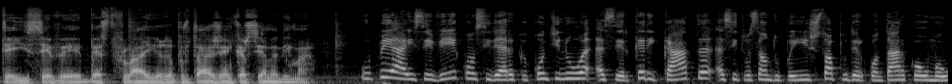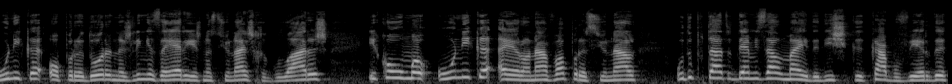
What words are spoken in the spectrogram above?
TICV Best Fly. Reportagem Carciana Lima. O PAICV considera que continua a ser caricata a situação do país só poder contar com uma única operadora nas linhas aéreas nacionais regulares e com uma única aeronave operacional. O deputado Demis Almeida diz que Cabo Verde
